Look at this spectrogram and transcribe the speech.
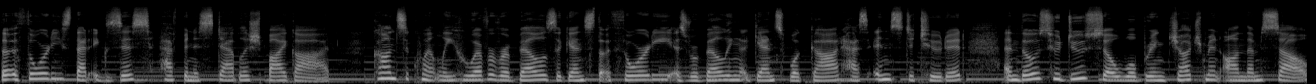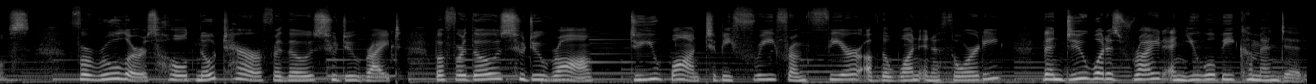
The authorities that exist have been established by God. Consequently, whoever rebels against the authority is rebelling against what God has instituted, and those who do so will bring judgment on themselves. For rulers hold no terror for those who do right, but for those who do wrong, do you want to be free from fear of the one in authority? Then do what is right and you will be commended.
